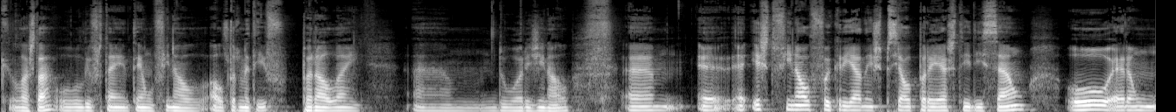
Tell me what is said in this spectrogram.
que lá está, o livro tem, tem um final alternativo para além um, do original. Um, este final foi criado em especial para esta edição ou era um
